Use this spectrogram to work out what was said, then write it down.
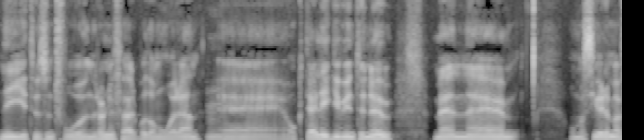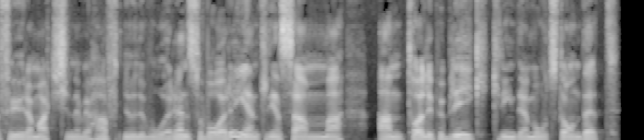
9200 ungefär på de åren. Eh, och där ligger vi inte nu. Men om man ser de här fyra matcherna vi har haft nu under våren så var det egentligen samma antal i publik kring det motståndet.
